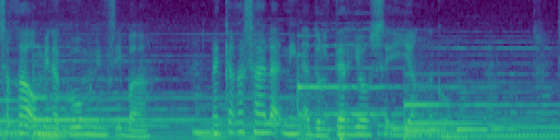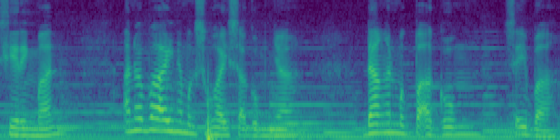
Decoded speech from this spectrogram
saka uminagom nin sa iba, nagkakasala nin adulteryo sa iyang agom. Siring man, ano ba ay na magsuhay sa agom niya, dangan magpaagom sa iba,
